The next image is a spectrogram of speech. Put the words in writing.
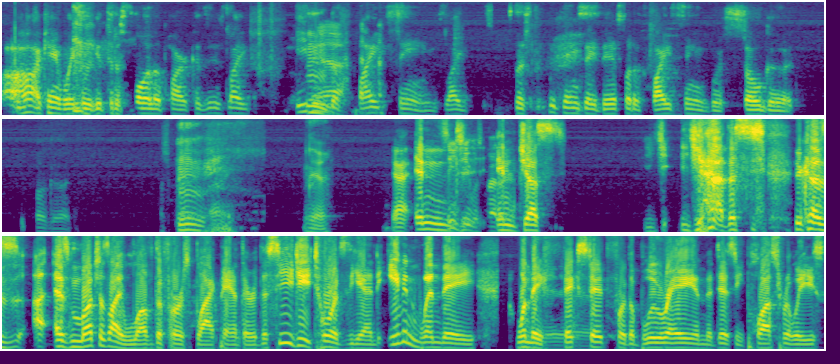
Oh, I can't wait till we get to the spoiler part because it's like even Yeah. the fight scenes, like specific things they did for the fight scenes were so good. So good. Much Mm. Yeah. Yeah, and CG was better. and just yeah, this because uh, as much as I love the first Black Panther, the CG towards the end, even when they when they Yeah. fixed it for the Blu-ray and the Disney Plus release,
